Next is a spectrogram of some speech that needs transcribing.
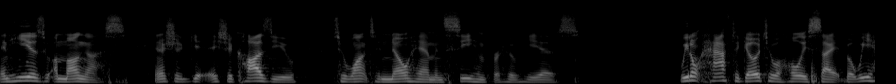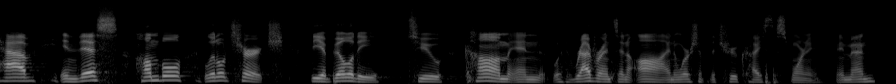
and he is among us. And it should, get, it should cause you to want to know him and see him for who he is. We don't have to go to a holy site, but we have in this humble little church the ability to come and with reverence and awe and worship the true Christ this morning. Amen.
